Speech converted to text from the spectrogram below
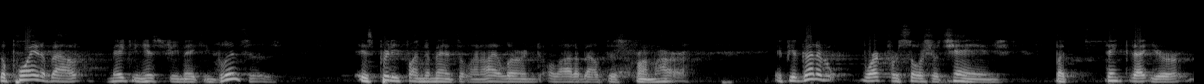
The point about making history, making blintzes is pretty fundamental, and I learned a lot about this from her. If you're going to work for social change, but think that your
